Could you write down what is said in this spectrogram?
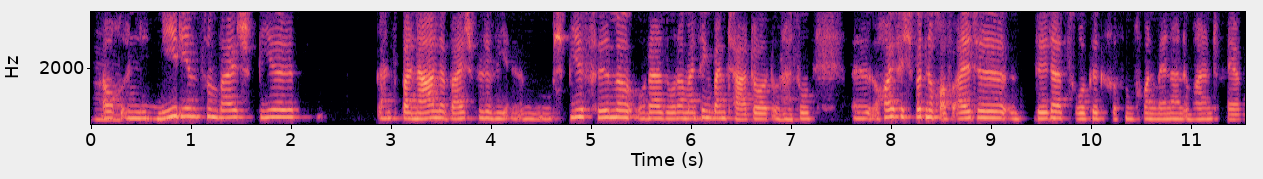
Mhm. Auch in den Medien zum Beispiel. Ganz banale Beispiele wie ähm, Spielfilme oder so, oder meinetwegen beim Tatort oder so. Äh, häufig wird noch auf alte Bilder zurückgegriffen von Männern im Handwerk.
